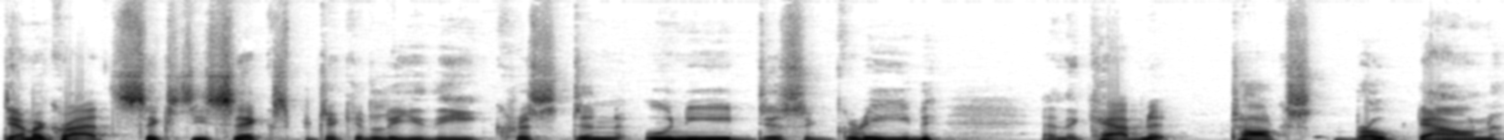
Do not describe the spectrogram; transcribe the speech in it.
Democrat 66, particularly the Christen Unie, disagreed, and the cabinet talks broke down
